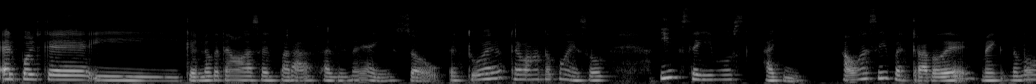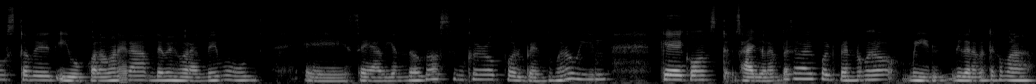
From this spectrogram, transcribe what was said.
el por qué y qué es lo que tengo que hacer para salirme de ahí. So, estuve trabajando con eso y seguimos aquí. Aún así, pues trato de make the most of it y busco la manera de mejorar mi mood, eh, sea viendo Gossip Girl por ver número 1000, que o sea, yo la empecé a ver por ver número 1000, literalmente como la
